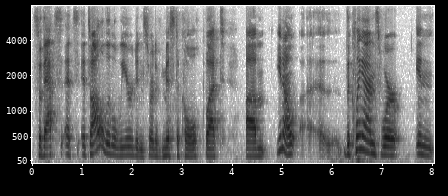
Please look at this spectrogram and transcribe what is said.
so that's it's it's all a little weird and sort of mystical, but um, you know, uh, the Klingons were in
